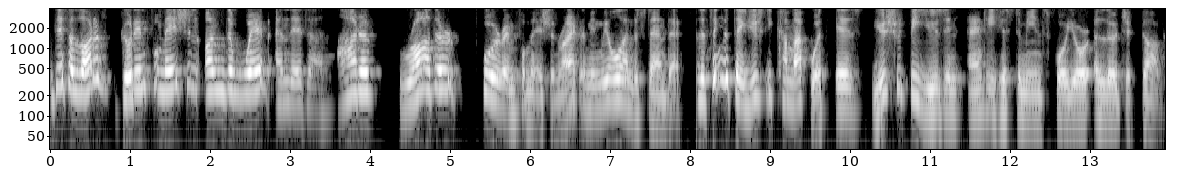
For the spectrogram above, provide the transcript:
there's a lot of good information on the web, and there's a lot of rather poor information, right? I mean, we all understand that. The thing that they usually come up with is you should be using antihistamines for your allergic dog.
